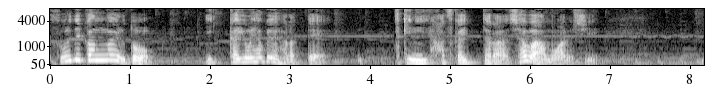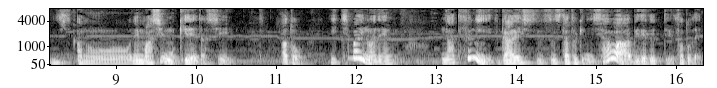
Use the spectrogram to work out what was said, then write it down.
それで考えると、1回400円払って、月に20日行ったら、シャワーもあるし、あのー、ね、マシンも綺麗だし、あと、一番いいのはね、夏に外出した時にシャワー浴びれるっていう外で。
